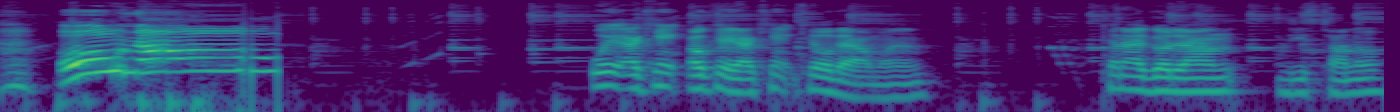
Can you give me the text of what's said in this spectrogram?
Oh no! Wait, I can't. Okay, I can't kill that one. Can I go down these tunnels?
